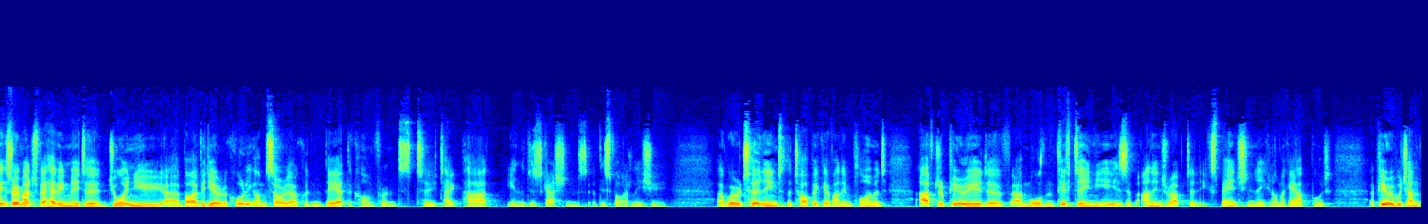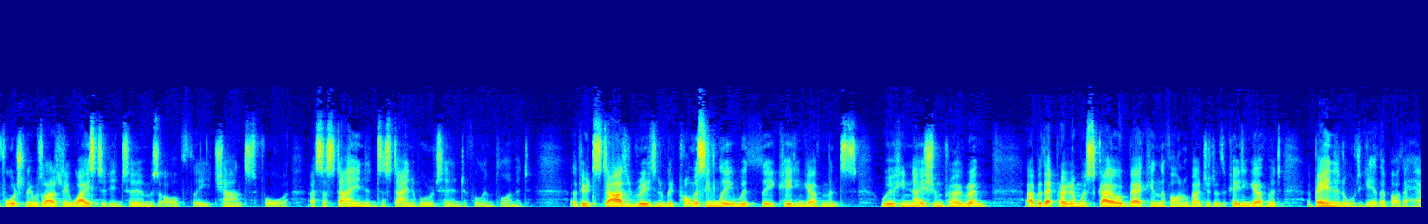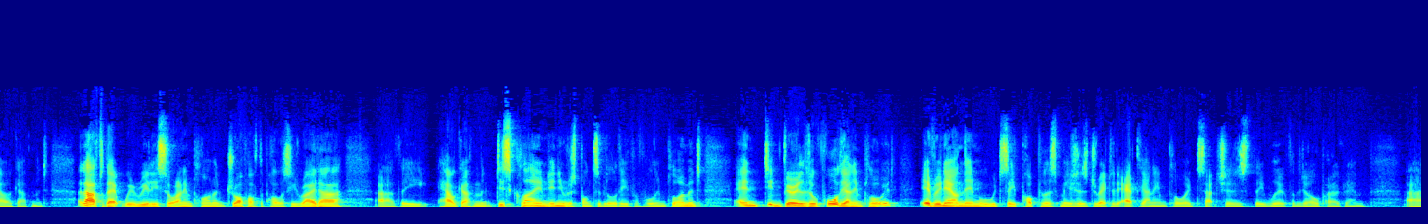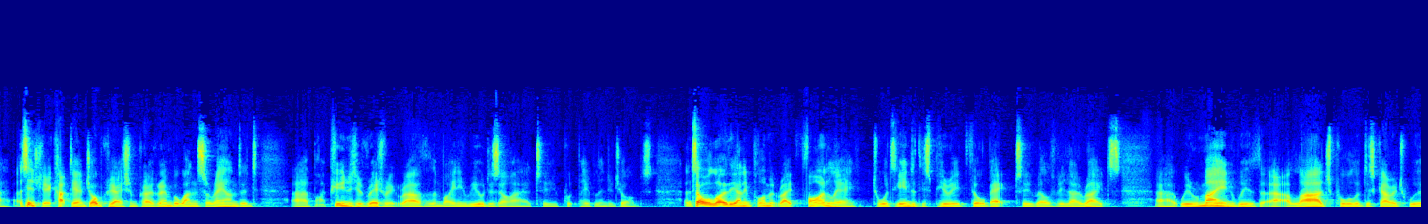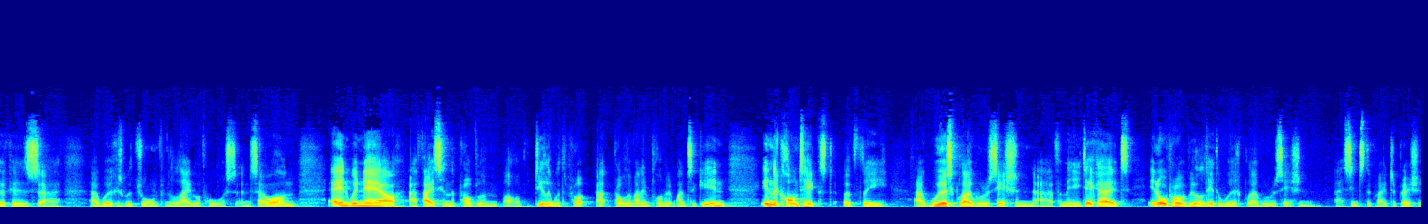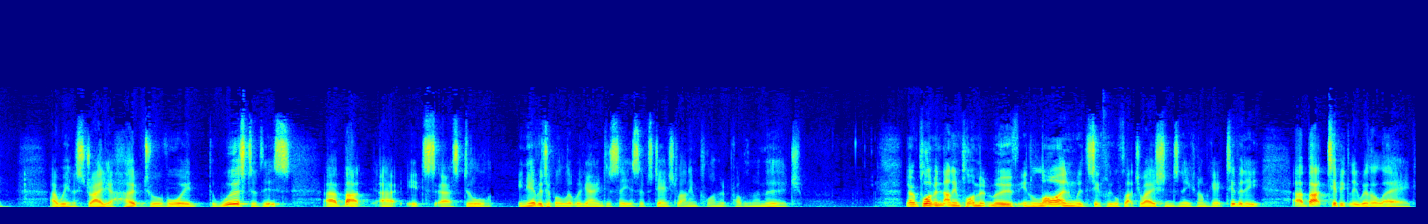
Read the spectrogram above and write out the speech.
Thanks very much for having me to join you uh, by video recording. I'm sorry I couldn't be at the conference to take part in the discussions of this vital issue. Uh, we're returning to the topic of unemployment after a period of uh, more than 15 years of uninterrupted expansion in economic output, a period which unfortunately was largely wasted in terms of the chance for a sustained and sustainable return to full employment. The period started reasonably promisingly with the Keating government's Working Nation program, uh, but that program was scaled back in the final budget of the Keating government, abandoned altogether by the Howard government. And after that, we really saw unemployment drop off the policy radar. Uh, the Howard government disclaimed any responsibility for full employment and did very little for the unemployed. Every now and then we would see populist measures directed at the unemployed, such as the Work for the Dole program. Uh, essentially a cut down job creation program, but one surrounded uh, by punitive rhetoric rather than by any real desire to put people into jobs. And so, although the unemployment rate finally, towards the end of this period, fell back to relatively low rates, uh, we remain with uh, a large pool of discouraged workers, uh, uh, workers withdrawn from the labour force, and so on. And we're now uh, facing the problem of dealing with the pro problem of unemployment once again in the context of the worst global recession for many decades in all probability the worst global recession uh, since the Great Depression. Uh, we in Australia hope to avoid the worst of this, uh, but uh, it's uh, still inevitable that we're going to see a substantial unemployment problem emerge. Now, employment and unemployment move in line with cyclical fluctuations in economic activity, uh, but typically with a lag.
